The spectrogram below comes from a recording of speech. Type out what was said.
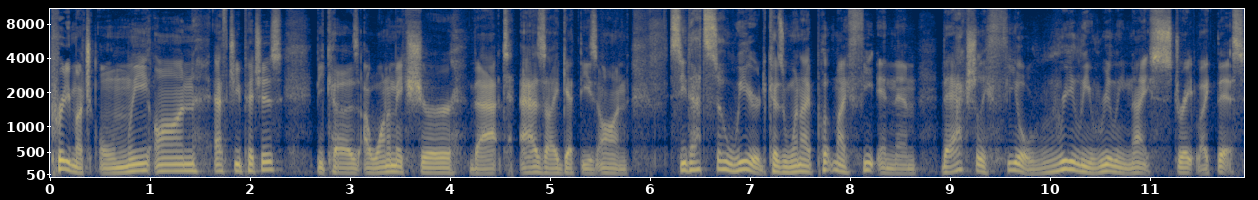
pretty much only on FG pitches because I want to make sure that as I get these on, see, that's so weird because when I put my feet in them, they actually feel really, really nice straight like this.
